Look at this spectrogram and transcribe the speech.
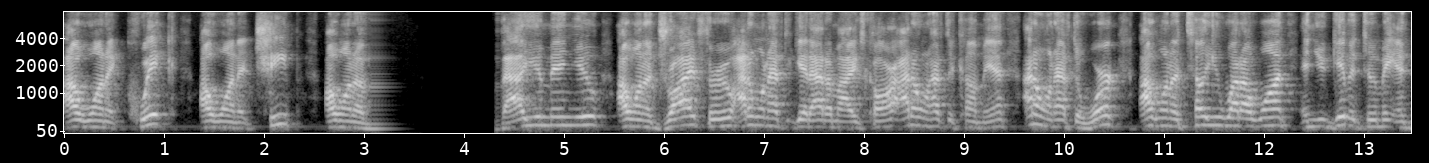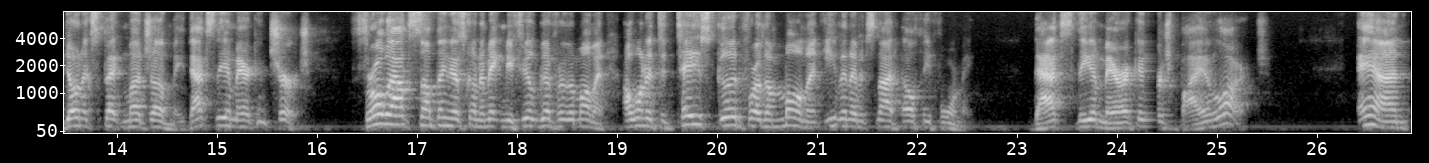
I want it quick, I want it cheap, I want a value menu. I want to drive through. I don't want to have to get out of my car. I don't have to come in. I don't want to have to work. I want to tell you what I want and you give it to me and don't expect much of me. That's the American church. Throw out something that's going to make me feel good for the moment. I want it to taste good for the moment, even if it's not healthy for me. That's the American church by and large. And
